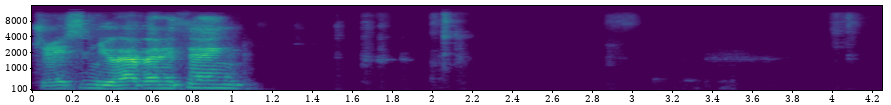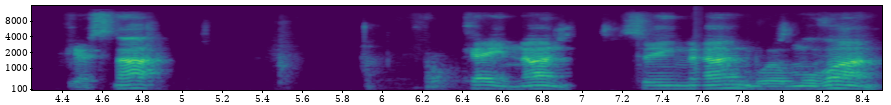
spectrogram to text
Jason, you have anything? Guess not. Okay, none. Seeing none, we'll move on.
